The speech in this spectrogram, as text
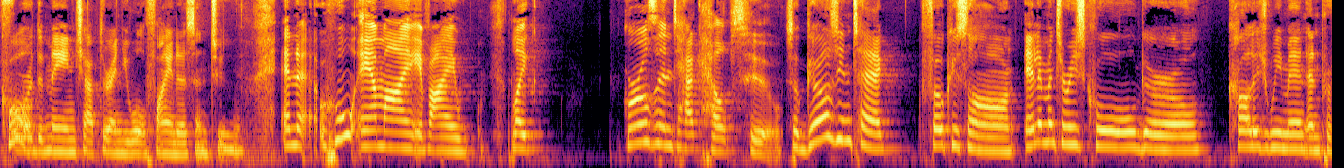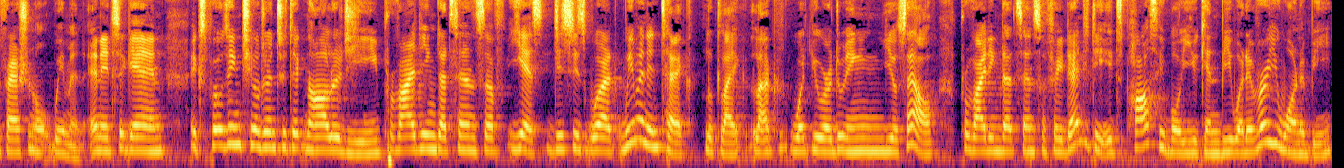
cool. For the main chapter, and you will find us in two. And who am I if I like Girls in Tech helps who? So Girls in Tech focus on elementary school girl, college women, and professional women. And it's again exposing children to technology, providing that sense of, yes, this is what women in tech look like, like what you are doing yourself, providing that sense of identity. It's possible you can be whatever you want to be.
